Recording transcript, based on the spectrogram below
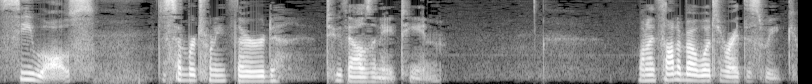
Seawalls, December 23rd, 2018. When I thought about what to write this week,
